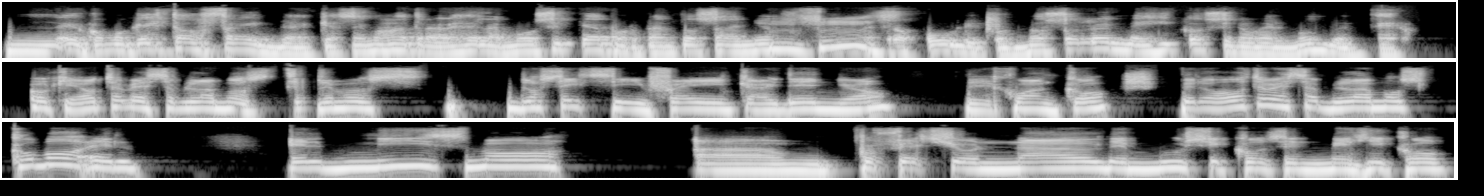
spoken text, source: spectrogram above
mm, eh, como que esta ofrenda que hacemos a través de la música por tantos años a Ujú. nuestro público, no solo en México, sino en el mundo entero. Ok, otra vez hablamos, tenemos, no sé si fue Cardeño de Juanco, pero otra vez hablamos cómo el, el mismo profesional de músicos en México,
